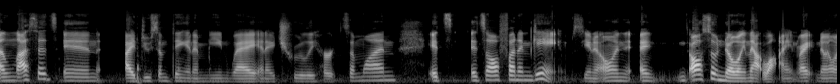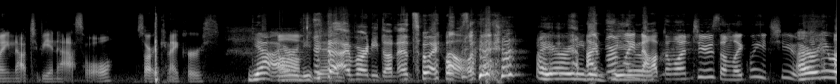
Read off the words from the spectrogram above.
unless it's in I do something in a mean way and I truly hurt someone, it's it's all fun and games, you know, and, and also knowing that line, right? Knowing not to be an asshole. Sorry, can I curse? Yeah, I Um, already did. I've already done it, so I hope. Oh, okay. I already did I'm normally too. not the one to, so I'm like, wait, shoot. I already wrote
